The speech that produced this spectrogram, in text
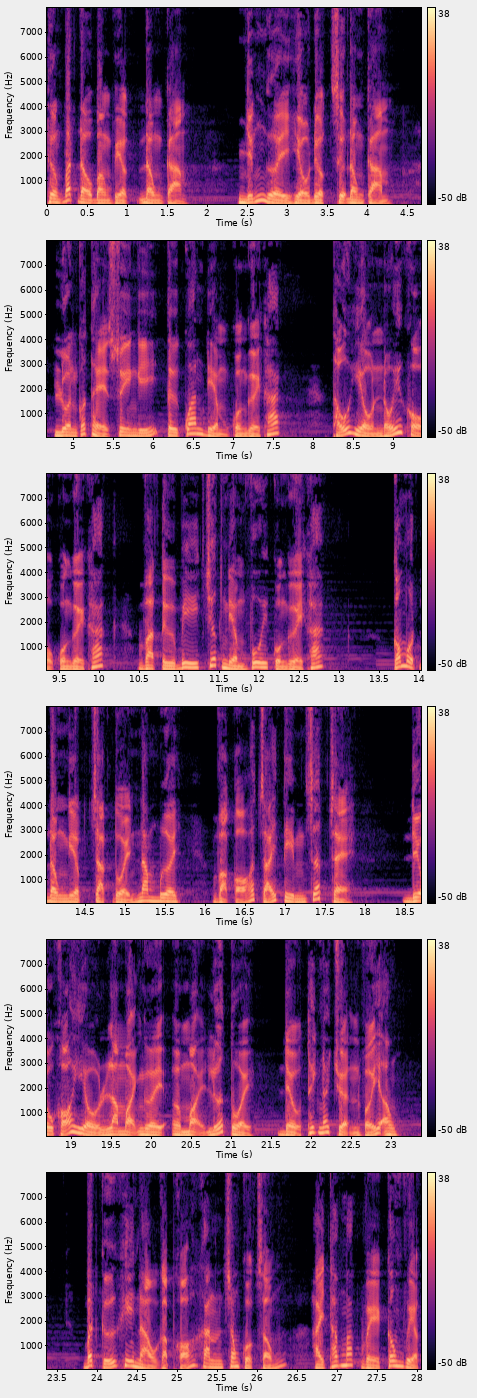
thường bắt đầu bằng việc đồng cảm. Những người hiểu được sự đồng cảm Luôn có thể suy nghĩ từ quan điểm của người khác, Thấu hiểu nỗi khổ của người khác Và từ bi trước niềm vui của người khác. Có một đồng nghiệp trạc tuổi 50 Và có trái tim rất trẻ. Điều khó hiểu là mọi người ở mọi lứa tuổi đều thích nói chuyện với ông. Bất cứ khi nào gặp khó khăn trong cuộc sống hay thắc mắc về công việc,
